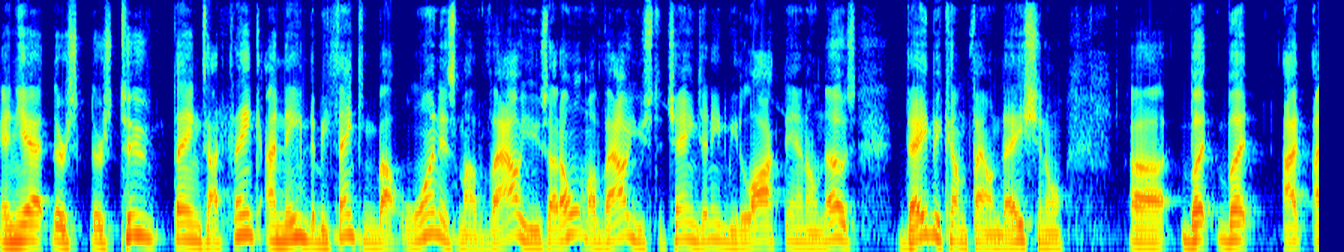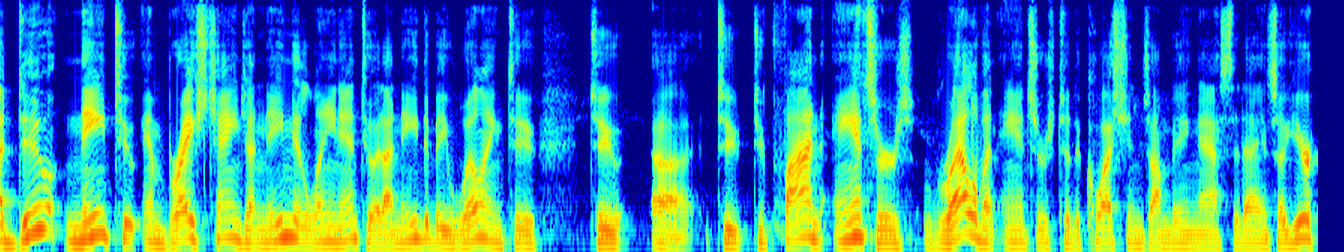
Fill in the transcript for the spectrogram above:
and yet there's there's two things I think I need to be thinking about. One is my values. I don't want my values to change. I need to be locked in on those. They become foundational. Uh, but but I, I do need to embrace change. I need to lean into it. I need to be willing to to uh, to to find answers, relevant answers to the questions I'm being asked today. And so you're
